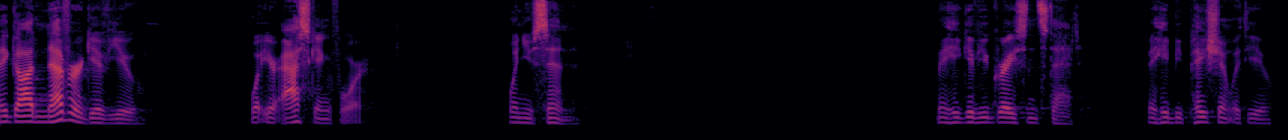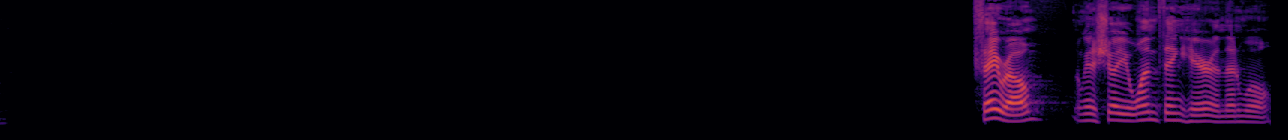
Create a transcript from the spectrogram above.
May God never give you what you're asking for. when you sin. May He give you grace instead. May He be patient with you. Pharaoh, I'm going to show you one thing here and then we'll,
